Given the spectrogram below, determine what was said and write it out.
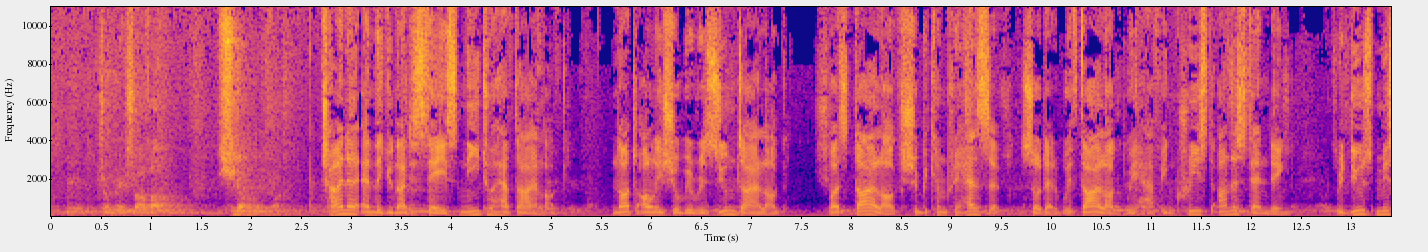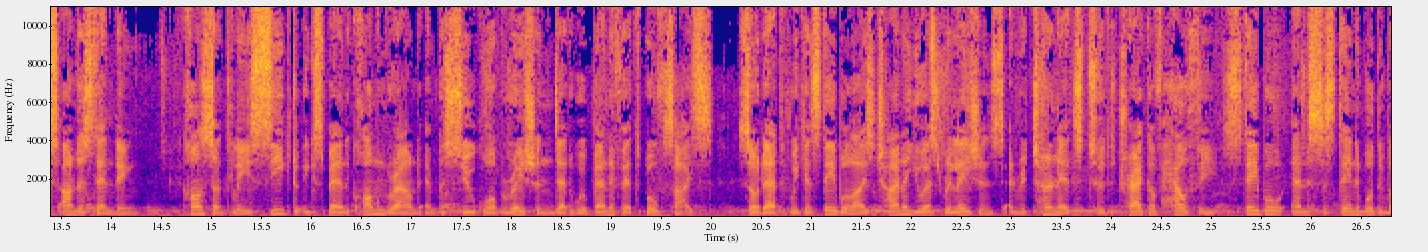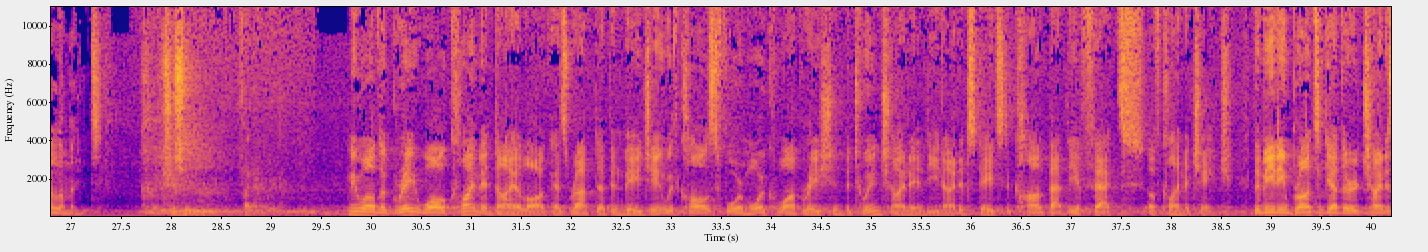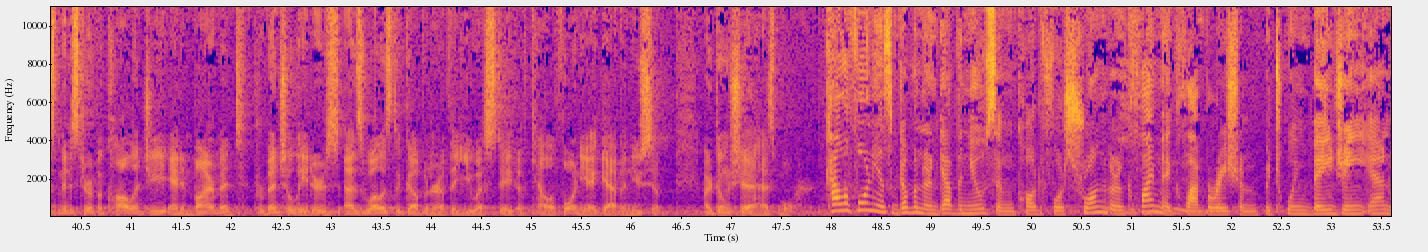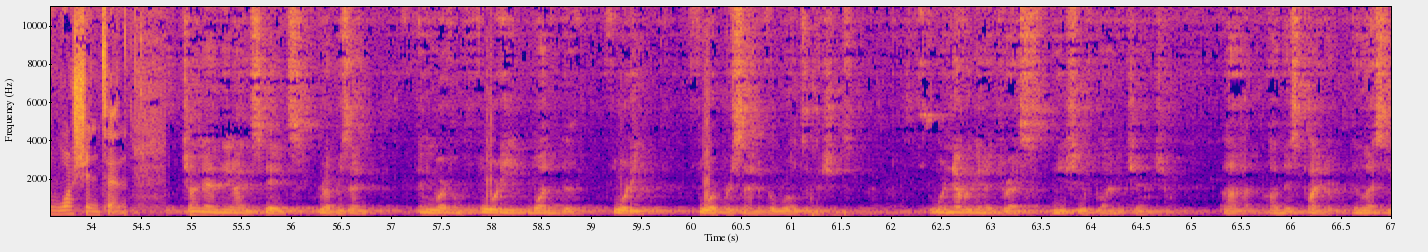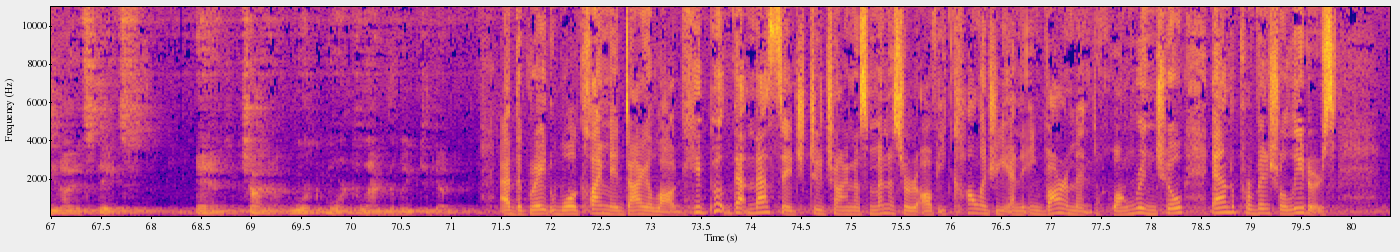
China and the United States need to have dialogue. Not only should we resume dialogue, but dialogue should be comprehensive so that with dialogue we have increased understanding, reduced misunderstanding, constantly seek to expand common ground and pursue cooperation that will benefit both sides. So that we can stabilize China US relations and return it to the track of healthy, stable, and sustainable development. Meanwhile, the Great Wall Climate Dialogue has wrapped up in Beijing with calls for more cooperation between China and the United States to combat the effects of climate change. The meeting brought together China's Minister of Ecology and Environment, provincial leaders, as well as the governor of the U.S. state of California, Gavin Newsom. Our Dong Xue has more. California's Governor Gavin Newsom called for stronger climate collaboration between Beijing and Washington. China and the United States represent anywhere from 41 to 40 4% of the world's emissions. We're never going to address the issue of climate change uh, on this planet unless the United States and China work more collaboratively together. At the Great Wall Climate Dialogue, he put that message to China's Minister of Ecology and Environment, Huang Runqiu, and provincial leaders.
